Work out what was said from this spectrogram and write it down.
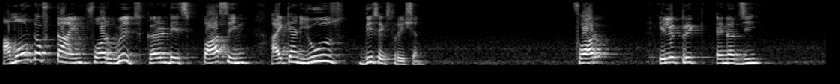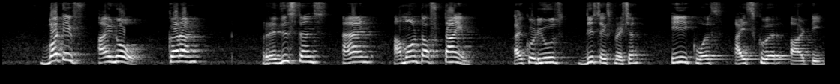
amount of time for which current is passing, I can use this expression for electric energy. But if I know current, resistance and amount of time, I could use this expression E equals I square RT.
